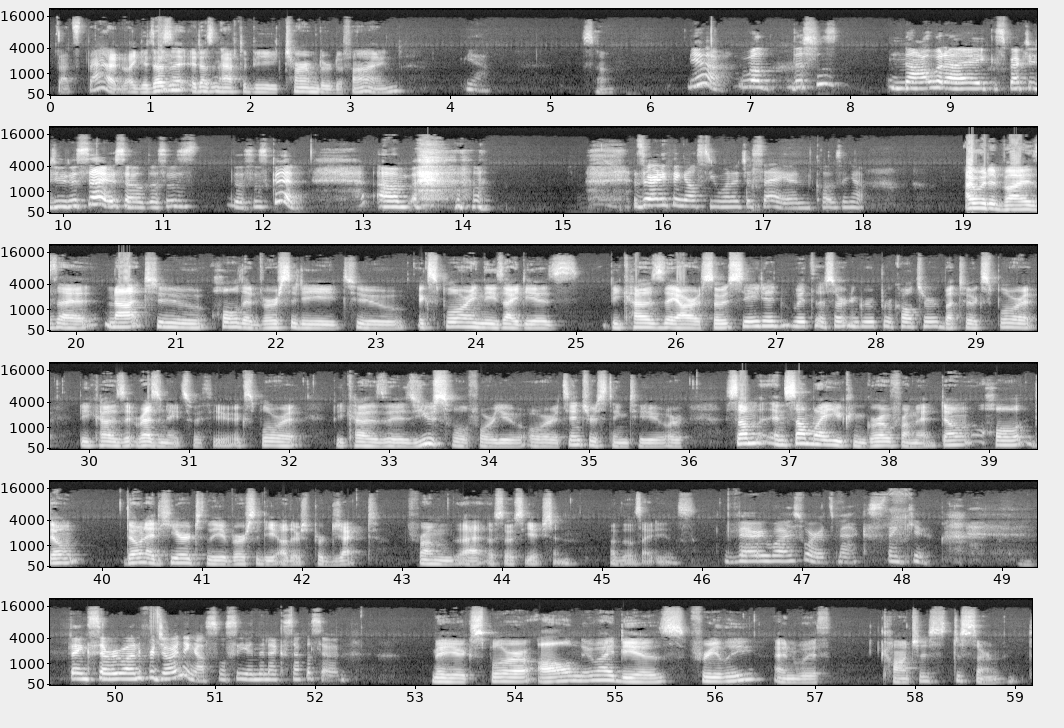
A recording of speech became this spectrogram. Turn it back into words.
that's that like it doesn't it doesn't have to be termed or defined Yeah. so Yeah. Well, this is not what I expected you to say, so this is this is good. Um, is there anything else you wanted to say in closing up? I would advise that not to hold adversity to exploring these ideas because they are associated with a certain group or culture, but to explore it because it resonates with you. Explore it because it is useful for you or it's interesting to you or some in some way you can grow from it. Don't hold don't don't adhere to the adversity others project from that association of those ideas. Very wise words, Max. Thank you. Thanks everyone for joining us. We'll see you in the next episode. May you explore all new ideas freely and with conscious discernment.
